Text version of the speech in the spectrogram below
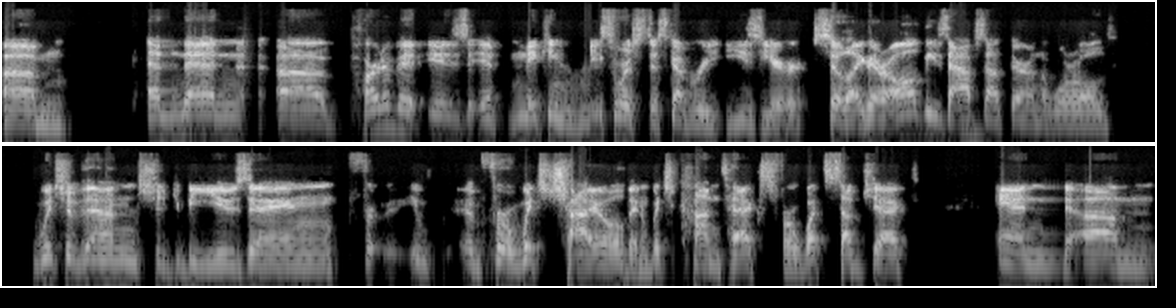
Um, and then uh, part of it is it making resource discovery easier. So, like, there are all these apps out there in the world. Which of them should you be using for, for which child and which context for what subject? And um,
